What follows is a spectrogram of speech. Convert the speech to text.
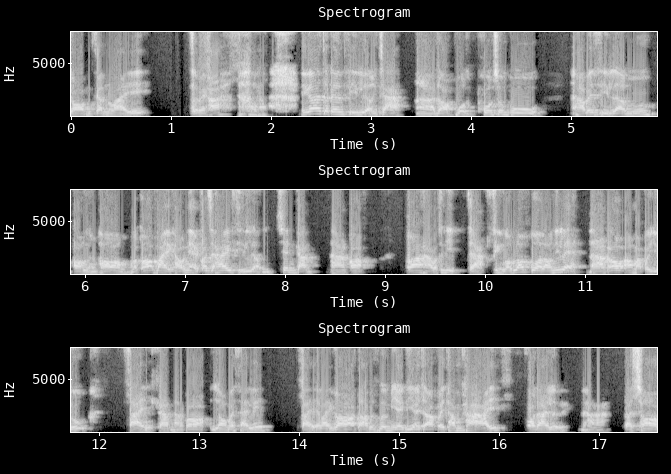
ย้อมกันไว้ สวยไหมคะนี่ก็จะเป็นสีเหลืองจากอดอกบัวพชมพูนะคะเป็นสีเหลืองออกเหลืองทอง แล้วก็ใบเขาเนี่ยก็จะให้สีเหลืองเช่นกันนะก็ก็หาวัตถุดิบจากสิ่งรอบๆตัวเรานี่แหละนะก็เอามาประยุกต์ใส่กันนะก็ยอมไม่ใส่เล่นใส่อะไรก็ถ้าเพื่อนๆมีไอเดียจะเอาไปทำขายก็ได้เลยนะคะถ้าชอบ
